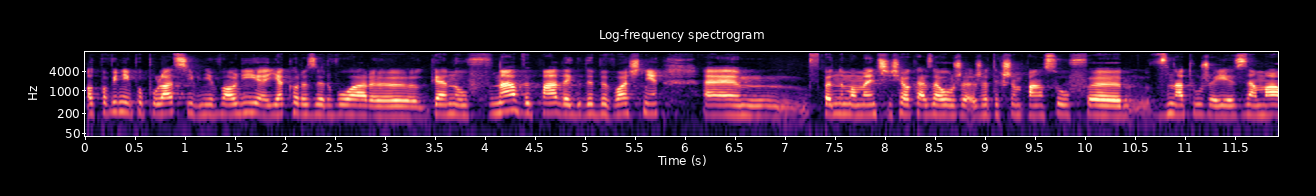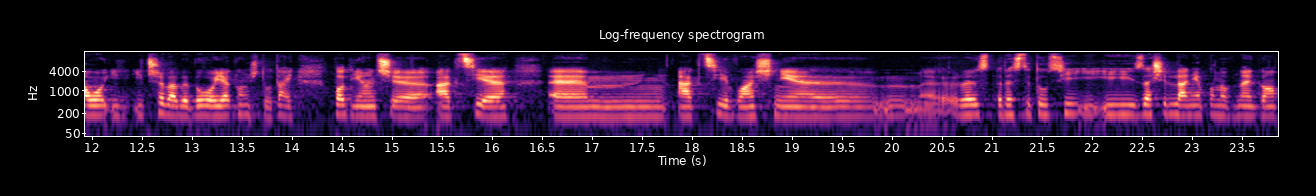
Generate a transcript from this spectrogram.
odpowiedniej populacji w niewoli e, jako rezerwuar e, genów na wypadek, gdyby właśnie w pewnym momencie się okazało, że, że tych szympansów e, w naturze jest za mało i, i trzeba by było jakąś tutaj podjąć e, akcję, akcję właśnie restytucji i, i zasiedlania ponownego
